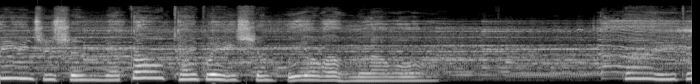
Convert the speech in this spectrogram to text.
命运之神呀，高抬贵手，不要忘了我，拜托。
